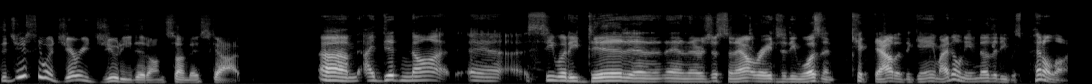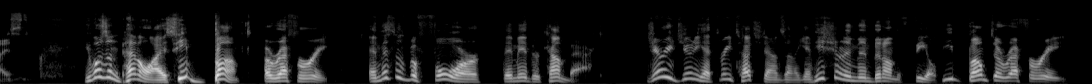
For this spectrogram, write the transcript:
Did you see what Jerry Jeudy did on Sunday, Scott? Um, I did not uh, see what he did, and, and there's just an outrage that he wasn't kicked out of the game. I don't even know that he was penalized. He wasn't penalized. He bumped a referee, and this is before they made their comeback. Jerry Jeudy had three touchdowns on the game. He shouldn't have been, been on the field. He bumped a referee,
